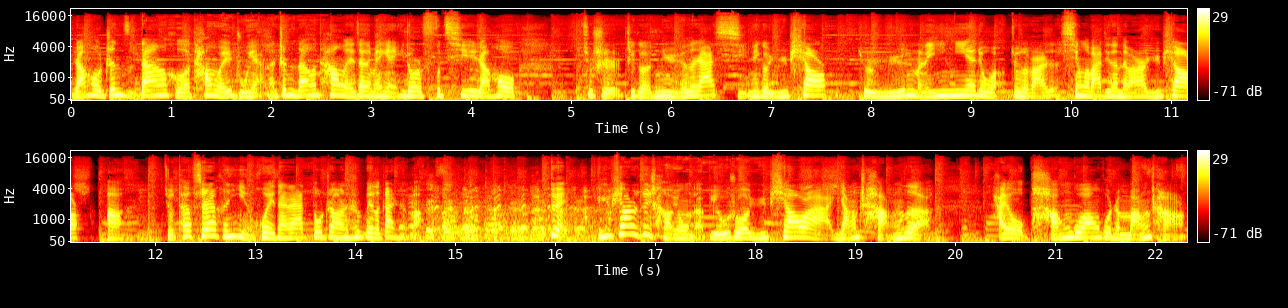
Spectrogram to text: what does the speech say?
然后甄子丹和汤唯主演的，甄子丹和汤唯在里面演一对夫妻，然后。就是这个女的在家洗那个鱼漂，就是鱼里面一捏就就是玩腥了吧唧的那玩意儿鱼漂啊，就它虽然很隐晦，但大家都知道是为了干什么。对，鱼漂是最常用的，比如说鱼漂啊、羊肠子，还有膀胱或者盲肠，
